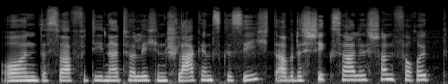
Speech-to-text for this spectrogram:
Und das war für die natürlich ein Schlag ins Gesicht. Aber das Schicksal ist schon verrückt.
